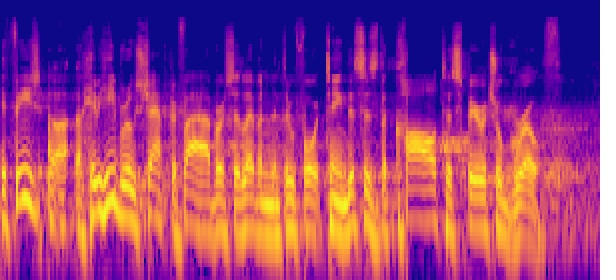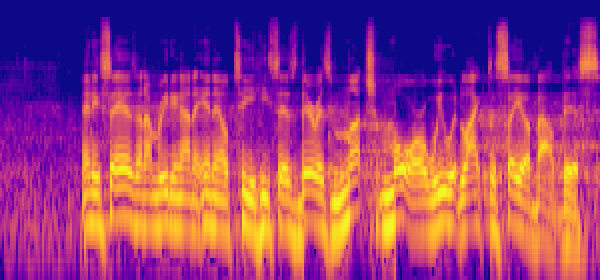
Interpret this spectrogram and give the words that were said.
Ephesians, uh, Hebrews chapter 5, verse 11 and through 14, this is the call to spiritual growth. And he says, and I'm reading out of NLT, he says, There is much more we would like to say about this.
